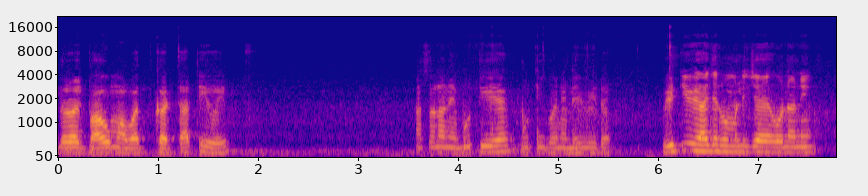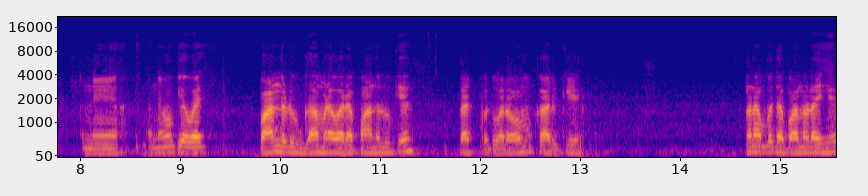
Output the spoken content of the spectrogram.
દરરોજ ભાવમાં વધઘટ થતી હોય. આ સોનાની બુટી છે. બુટી કોઈને લેવી તો વીટીઓ હાજરમાં મળી જાય સોનાની. અને અને શું કહેવાય? પાંદડું, ગામડાવાળા પાંદડું કે રાજકોટ વાળા ઓમકાર કે. ઘણા બધા પાંદડા છે.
